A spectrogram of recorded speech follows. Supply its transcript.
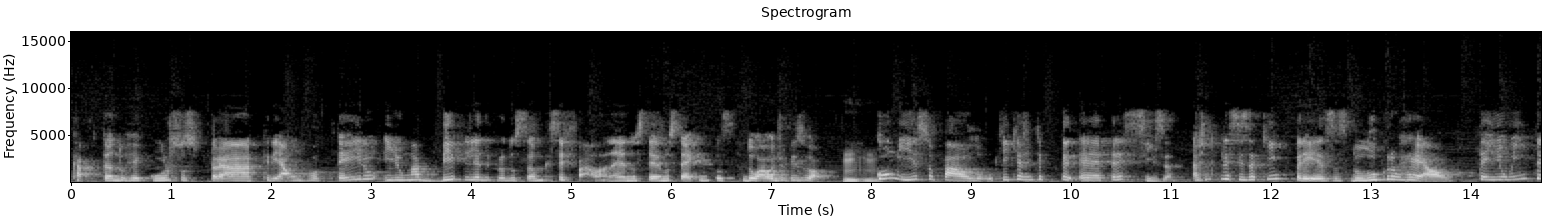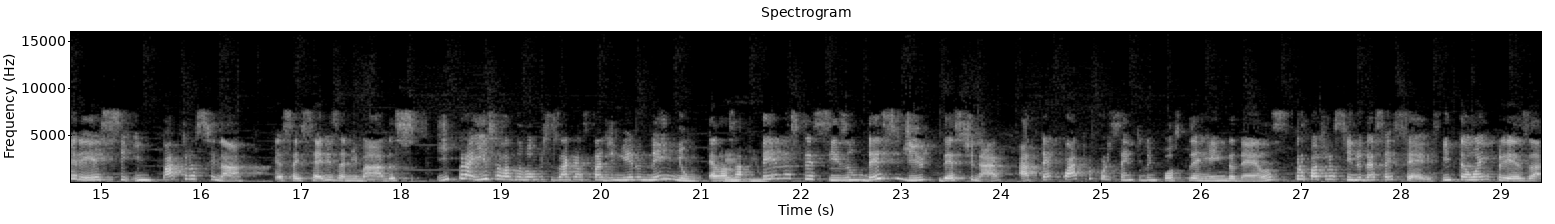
captando recursos para criar um roteiro e uma bíblia de produção que se fala, né, nos termos técnicos do audiovisual. Uhum. Com isso, Paulo, o que, que a gente é, precisa? A gente precisa que empresas do lucro real tenham interesse em patrocinar essas séries animadas e para isso elas não vão precisar gastar dinheiro nenhum. Elas Uhum. apenas precisam decidir destinar até 4% do imposto de renda delas para o patrocínio dessas séries. Então a empresa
